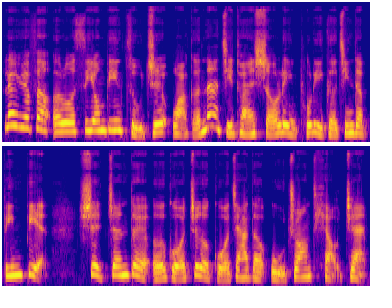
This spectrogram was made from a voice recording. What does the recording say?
六月份俄罗斯佣兵组织瓦格纳集团首领普里格金的兵变是针对俄国这个国家的武装挑战。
